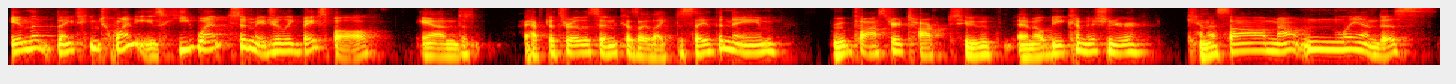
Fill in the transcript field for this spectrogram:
In the 1920s, he went to Major League Baseball. And I have to throw this in because I like to say the name. Rube Foster talked to MLB Commissioner Kennesaw Mountain Landis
